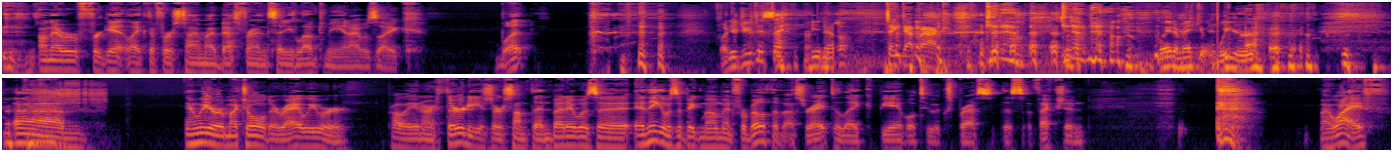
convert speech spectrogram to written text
I'll never forget like the first time my best friend said he loved me and I was like, "What? what did you just say?" You know? Take that back. Get out. Get out now. Way to make it weird. um and we were much older, right? We were probably in our 30s or something, but it was a I think it was a big moment for both of us, right? To like be able to express this affection. my wife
